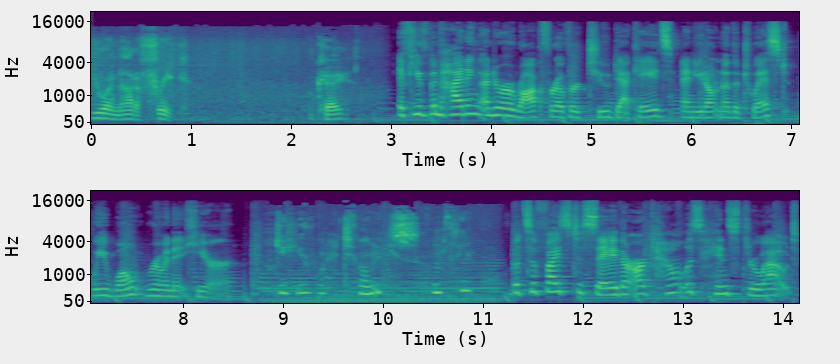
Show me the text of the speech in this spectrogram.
You are not a freak. Okay? If you've been hiding under a rock for over two decades and you don't know the twist, we won't ruin it here. Do you want to tell me something? But suffice to say, there are countless hints throughout,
